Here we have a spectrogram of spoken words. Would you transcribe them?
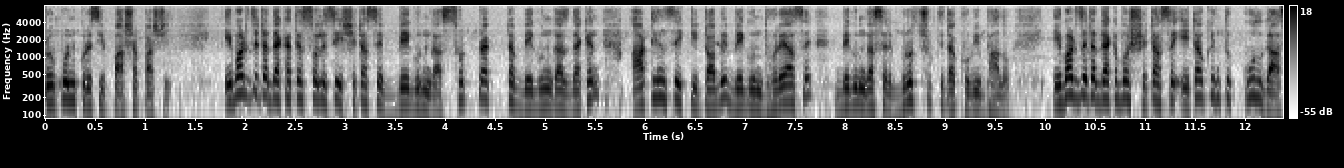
রোপণ করেছি পাশাপাশি। এবার যেটা দেখাতে চলেছি সেটা হচ্ছে বেগুন গাছ। ছোট্ট একটা বেগুন গাছ দেখেন, আট ইঞ্চি একটি টবে বেগুন ধরে আছে, বেগুন গাছের গ্রোথ শক্তিটা খুবই ভালো। এবার যেটা দেখাবো সেটা হচ্ছে এটাও কিন্তু কুল গাছ,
